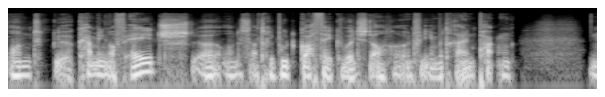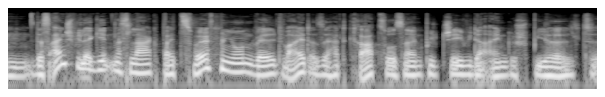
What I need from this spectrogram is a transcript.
und äh, Coming of Age äh, und das Attribut Gothic würde ich da auch noch irgendwie mit reinpacken. Hm, das Einspielergebnis lag bei 12 Millionen weltweit, also er hat gerade so sein Budget wieder eingespielt.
